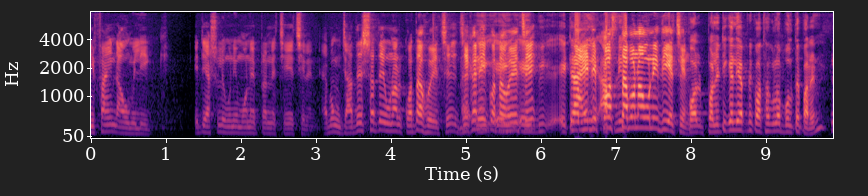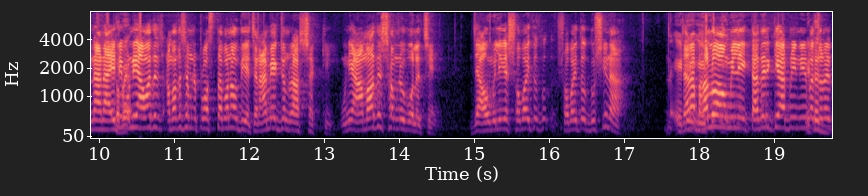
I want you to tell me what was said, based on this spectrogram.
রিফাইন্ড আওয়ামী লীগ এটি আসলে উনি মনে প্রাণে চেয়েছিলেন। এবং যাদের সাথে ওনার কথা হয়েছে যেখানেই কথা হয়েছে এটা এটি প্রস্তাবনা উনি দিয়েছেন। পলিটিক্যালি আপনি কথাগুলো বলতে পারেন। না না এটি উনি আমাদের আমাদের সামনে প্রস্তাবনাও দিয়েছেন। আমি একজন রাজসাক্ষী। উনি আমাদের সামনেও বলেছেন যে আওয়ামী লীগের সবাই তো সবাই তো দোষী না। যারা ভালো আওয়ামী লীগ তাদেরকে আপনি নির্বাচনের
